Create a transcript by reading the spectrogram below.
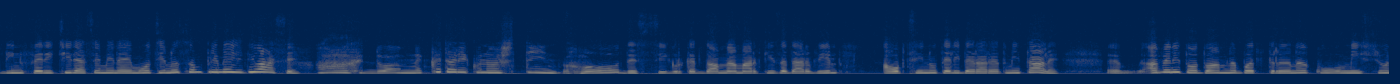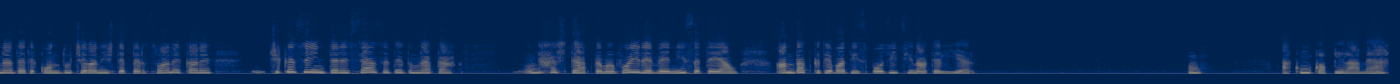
Din fericire, asemenea emoții nu sunt primejdioase. Ah, doamne, câtă recunoștință! Oh, desigur că doamna marchiză Darville a obținut eliberarea dumitale. A venit o doamnă bătrână cu misiunea de a te conduce la niște persoane care, ci că se interesează de dumneata. Așteaptă-mă, voi reveni să te iau. Am dat câteva dispoziții în atelier. Mm. Acum, copila mea,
